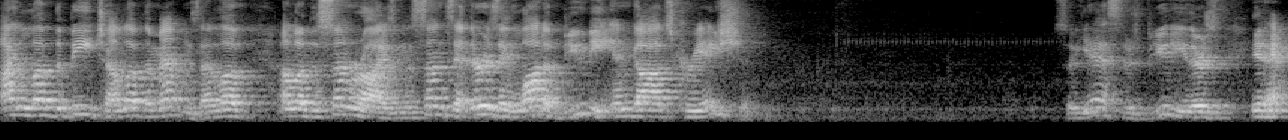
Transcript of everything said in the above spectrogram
I love the beach, I love the mountains, I love, I love the sunrise and the sunset. There is a lot of beauty in God's creation. So yes, there's beauty. There's it, ha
